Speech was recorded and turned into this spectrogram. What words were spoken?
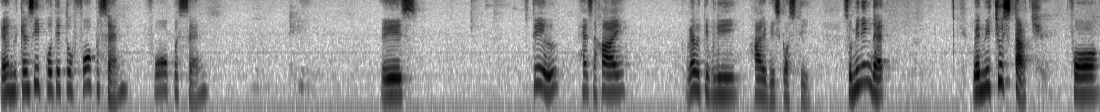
And we can see potato 4%, 4% is still has a high, relatively high viscosity. So meaning that when we choose starch for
